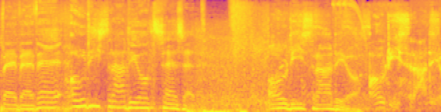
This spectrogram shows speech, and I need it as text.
www.oldiesradio.cz Oldies Radio. Oldies Radio.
